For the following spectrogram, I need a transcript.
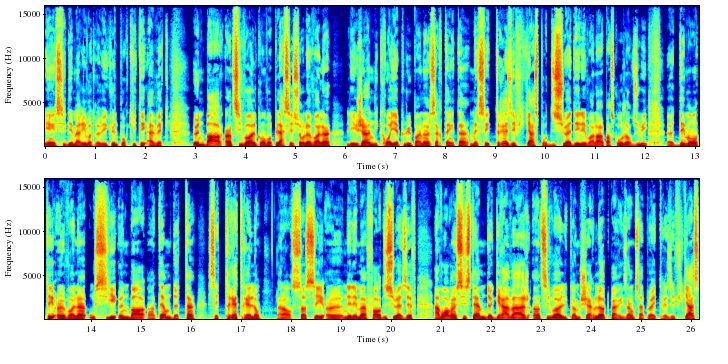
et ainsi démarrer votre véhicule pour quitter avec. Une barre anti-vol qu'on va placer sur le volant, les gens n'y croyaient plus pendant un certain temps, mais c'est très efficace pour dissuader les voleurs parce qu'aujourd'hui, euh, démonter un volant ou scier une barre en termes de temps, c'est très très long. Alors ça, c'est un élément fort dissuasif. Avoir un système de gravage anti-vol comme Sherlock, par exemple, ça peut être très efficace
